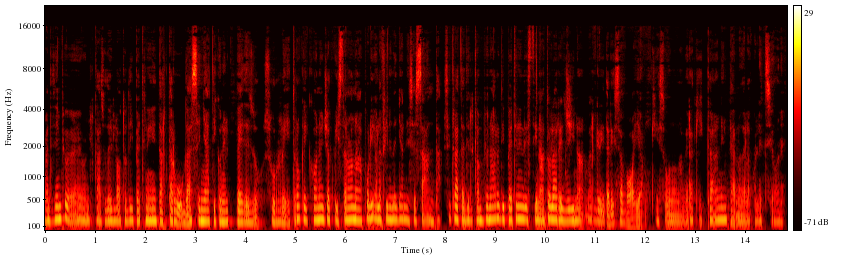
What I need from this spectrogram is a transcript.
Ad esempio è il caso del lotto dei pettini di tartaruga assegnati con il peso sul retro che i coniugi acquistano a Napoli alla fine degli anni 60. Si tratta del campionario di pettini destinato alla regina Margherita di Savoia, che sono una vera chicca all'interno della collezione.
